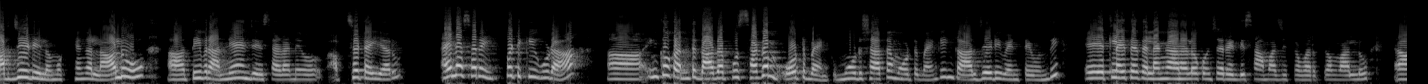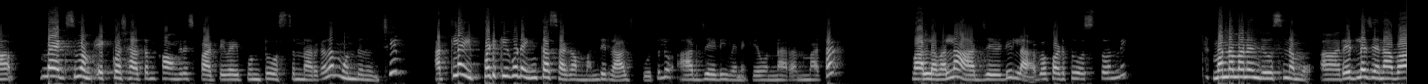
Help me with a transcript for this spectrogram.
ఆర్జేడీలో ముఖ్యంగా లాలూ తీవ్ర అన్యాయం చేశాడని అప్సెట్ అయ్యారు. అయినా సరే ఇప్పటికీ కూడా ఇంకొక అంటే దాదాపు సగం ఓటు బ్యాంక్ మూడు శాతం ఓటు బ్యాంక్ ఇంకా ఆర్జేడీ వెంటే ఉంది. ఎట్లయితే తెలంగాణలో కొంచెం రెడ్డి సామాజిక వర్గం వాళ్ళు మ్యాక్సిమం ఎక్కువ శాతం కాంగ్రెస్ పార్టీ వైపు ఉంటూ వస్తున్నారు కదా ముందు నుంచి. అట్లా ఇప్పటికీ కూడా ఇంకా సగం మంది రాజ్పూతులు ఆర్జేడీ వెనకే ఉన్నారనమాట వాళ్ళ వల్ల ఆర్జేడీ లాభపడుతూ వస్తోంది. మొన్న మనం చూసినాము రెడ్ల జనాభా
